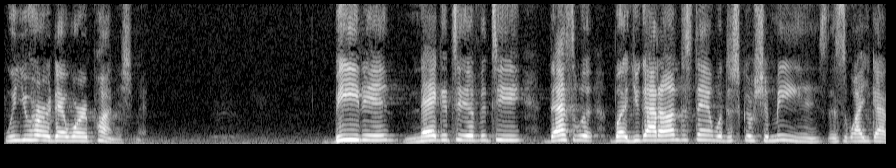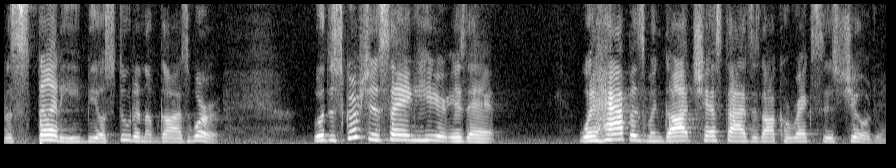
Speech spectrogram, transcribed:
when you heard that word punishment? Beating, negativity, that's what, but you got to understand what the scripture means. This is why you got to study, be a student of God's word. What the scripture is saying here is that what happens when God chastises or corrects his children,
